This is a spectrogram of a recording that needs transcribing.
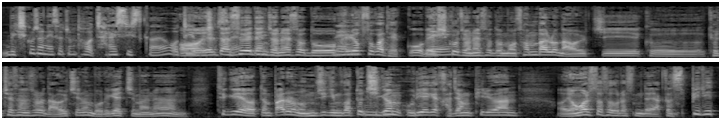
멕시코전에서 좀 더 잘할 수 있을까요? 어떻게 어, 보셨어요? 일단 스웨덴 네. 전에서도 네. 활력소가 됐고 네. 멕시코 전에서도 뭐 선발로 나올지 그 교체 선수로 나올지는 모르겠지만은 특유의 어떤 빠른 움직임과 또 음. 지금 음. 우리에게 가장 필요한 어, 영어를 써서 그렇습니다. 약간 스피릿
